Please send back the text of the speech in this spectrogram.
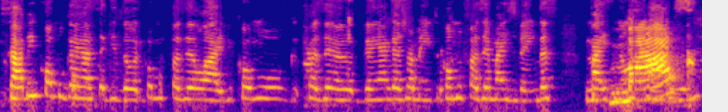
sabem como ganhar seguidor, como fazer live, como fazer ganhar engajamento, como fazer mais vendas, mas não mas... fazem.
